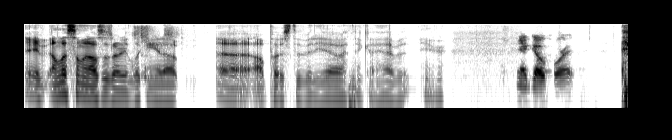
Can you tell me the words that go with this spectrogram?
if, unless someone else is already looking it up, uh, I'll post the video. I think I have it here. Yeah, go for it.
